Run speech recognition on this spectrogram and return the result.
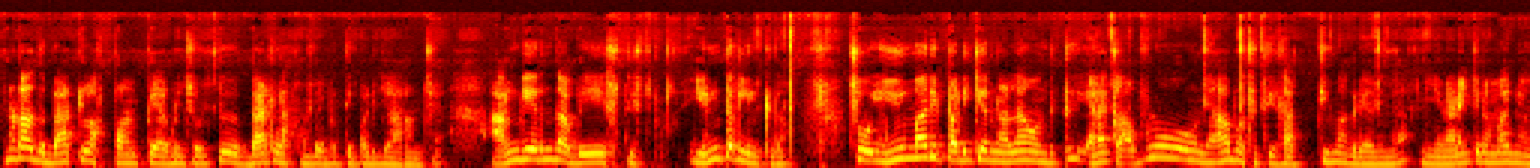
என்னடா அது பேட்டில் ஆஃப் பாம்பே அப்படின்னு சொல்லிட்டு பேட்டில் ஆஃப் பாம்பே பற்றி படிக்க ஆரம்பித்தேன் அங்கேருந்து அப்படியே இன்டர்லிங்க் தான். ஸோ இது மாதிரி படிக்கிறனால வந்துட்டு எனக்கு அவ்வளோ ஞாபக சக்தி சத்தியமாக கிடையாதுங்க. நீங்கள் நினைக்கிற மாதிரி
